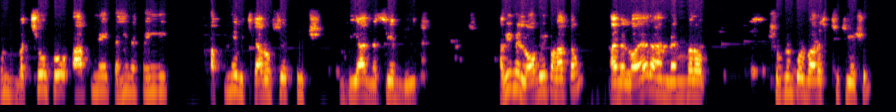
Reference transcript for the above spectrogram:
उन बच्चों को आपने कहीं ना कहीं अपने विचारों से कुछ दिया, नसीहत दी। अभी मैं लॉ भी पढ़ाता हूँ। I am a lawyer I am member of supreme court bar association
